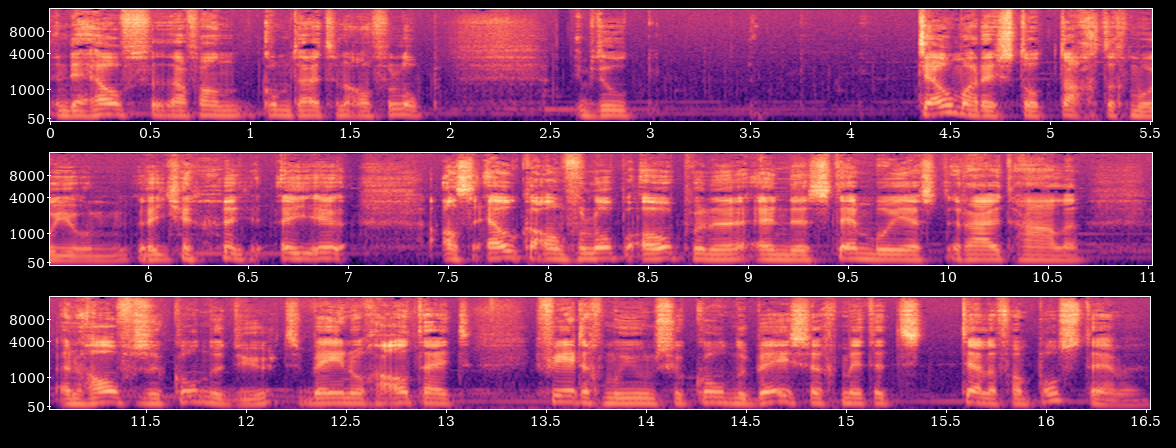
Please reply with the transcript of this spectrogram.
en de helft daarvan komt uit een envelop. Ik bedoel, tel maar eens tot 80 miljoen. Weet je, als elke envelop openen en de stembiljet eruit halen een halve seconde duurt, ben je nog altijd 40 miljoen seconden bezig met het tellen van poststemmen.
